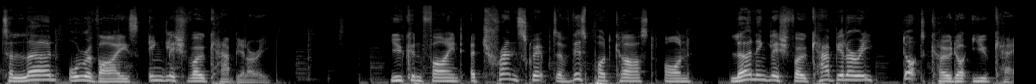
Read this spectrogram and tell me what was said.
to learn or revise English vocabulary. You can find a transcript of this podcast on learnenglishvocabulary.co.uk.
